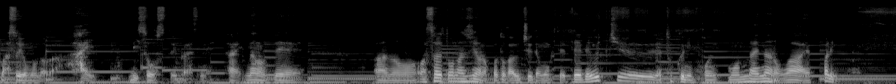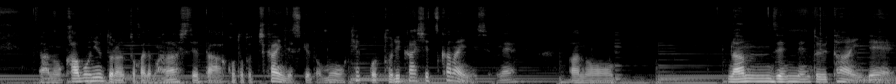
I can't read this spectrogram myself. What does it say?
まあそういうものがはいリソースというかですね。はい。なのであの、それと同じようなことが宇宙でも起きてて、で、宇宙で特に問題なのは、やっぱり、あの、カーボンニュートラルとかでも話してたことと近いんですけども、結構取り返しつかないんですよね。あの、何千年という単位で、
